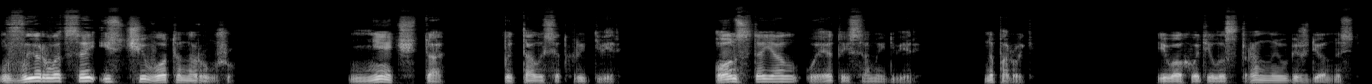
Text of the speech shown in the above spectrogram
вырваться из чего-то наружу. Нечто пыталось открыть дверь. Он стоял у этой самой двери, на пороге. Его охватила странная убежденность,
